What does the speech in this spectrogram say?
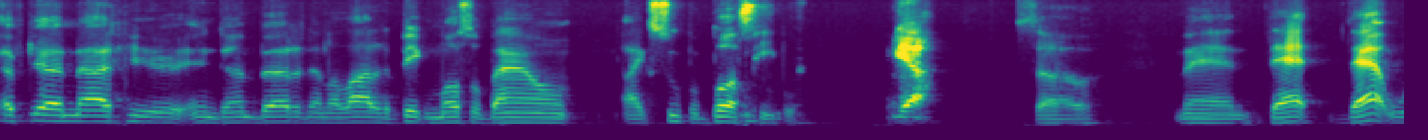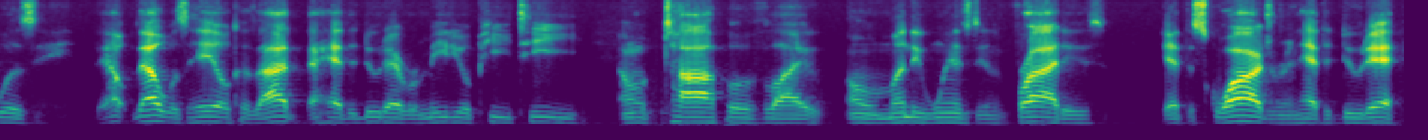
have gotten out here and done better than a lot of the big muscle bound like super buff people. Yeah. So, man, that that was that, that was hell because I, I had to do that remedial PT on top of like on Monday, Wednesday, and Fridays at the squadron. Had to do that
